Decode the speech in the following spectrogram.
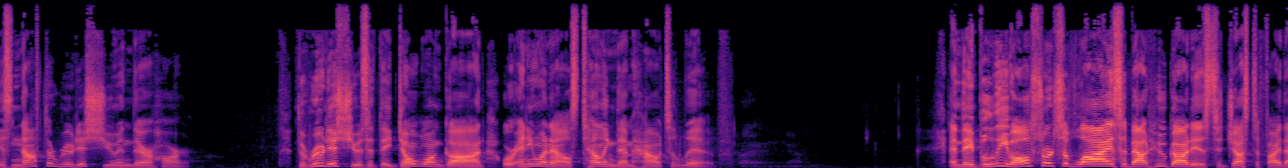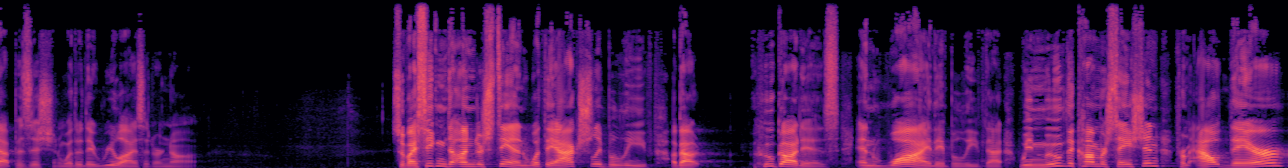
is not the root issue in their heart. The root issue is that they don't want God or anyone else telling them how to live and they believe all sorts of lies about who God is to justify that position, whether they realize it or not. So, by seeking to understand what they actually believe about who God is and why they believe that, we move the conversation from out there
